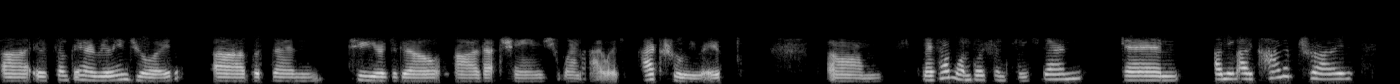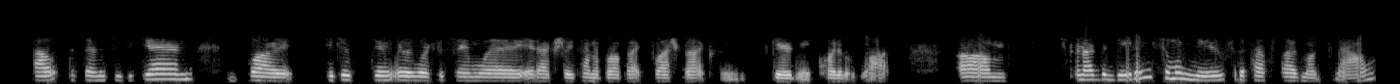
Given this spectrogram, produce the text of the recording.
Uh, it was something I really enjoyed. Uh, but then two years ago, uh, that changed when I was actually raped. Um, and I've had one boyfriend since then. And I mean, I kind of tried out the fantasies again, but it just didn't really work the same way. It actually kind of brought back flashbacks and scared me quite a lot. Um, and I've been dating someone new for the past five months now,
